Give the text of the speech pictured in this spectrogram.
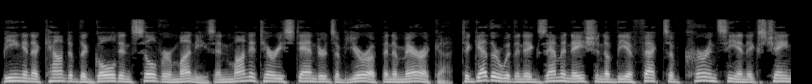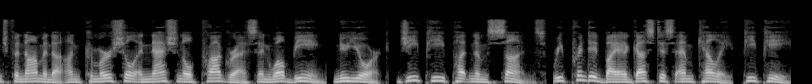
being an account of the gold and silver moneys and monetary standards of Europe and America, together with an examination of the effects of currency and exchange phenomena on commercial and national progress and well-being, New York, G. P. Putnam's Sons, reprinted by Augustus M. Kelley, pp.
